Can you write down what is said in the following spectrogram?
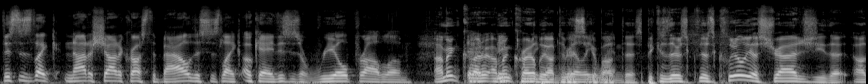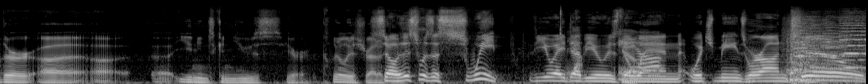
this is like not a shot across the bow. This is like okay, this is a real problem. I'm That incredi- I'm they- incredibly they optimistic really about win. this because there's there's clearly a strategy that other uh, uh, uh, unions can use here. Clearly a strategy. So this was a sweep. The UAW is the Yeah. win, which means we're on to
